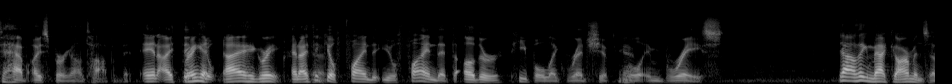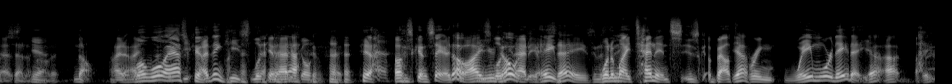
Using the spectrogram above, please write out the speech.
to have Iceberg on top of it. And I think Bring it. you'll- I agree. And I think Yeah. you'll find that you'll find that the other people like Redshift Yeah. will embrace. Yeah, I don't think Matt Garman's As- upset Yeah. about it. No, I, I- Well, we'll I ask think he- I think he's looking at it going. Yeah, I was going to say. I No, think I- he's looking at it. Hey, say. He's gonna one of my tenants is about Yeah. to bring way more data here. Yeah, I- he- he-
